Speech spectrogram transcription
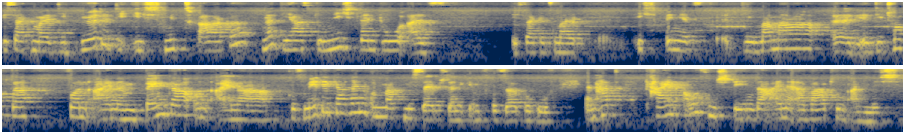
ich sag mal, die Bürde, die ich mittrage. Ne? Die hast du nicht, wenn du als, ich sag jetzt mal, ich bin jetzt die Mama, äh, die, die Tochter von einem Banker und einer Kosmetikerin und mache mich selbstständig im Friseurberuf. Dann hat kein Außenstehender eine Erwartung an mich,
